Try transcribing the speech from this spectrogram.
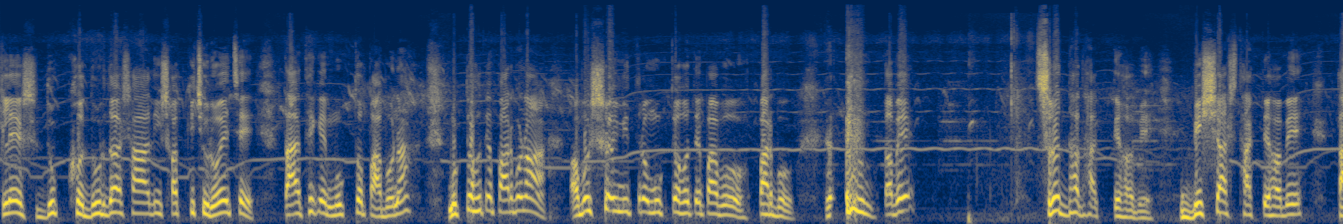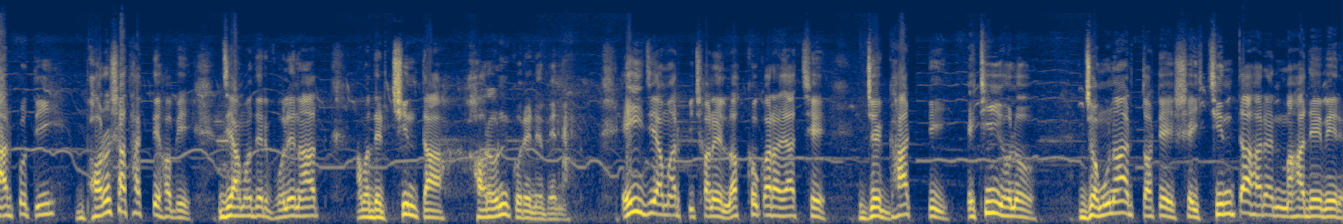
ক্লেশ, দুঃখ, দুর্দশা আদি সব কিছু রয়েছে, তা থেকে মুক্ত পাবো না। মুক্ত হতে পারব না, অবশ্যই মিত্র মুক্ত হতে পাবো, পারব। তবে শ্রদ্ধা থাকতে হবে, বিশ্বাস থাকতে হবে, তার প্রতি ভরসা থাকতে হবে যে আমাদের ভোলেনাথ আমাদের চিন্তা হরণ করে নেবেন। এই যে আমার পিছনে লক্ষ্য করা যাচ্ছে, যে ঘাটটি এটিই হলো যমুনার তটে সেই চিন্তাহারণ মহাদেবের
